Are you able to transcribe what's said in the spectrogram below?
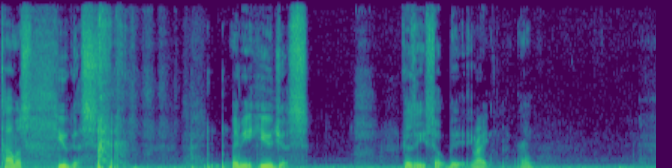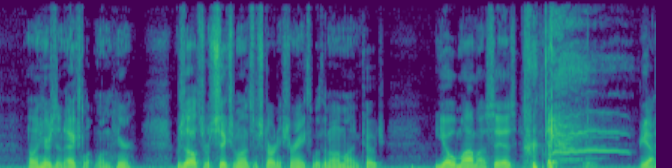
Thomas Hugus, maybe Hugus, because he's so big. Right. Right. Oh, here's an excellent one here. Results from six months of starting strength with an online coach. Yo Mama says, yeah,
